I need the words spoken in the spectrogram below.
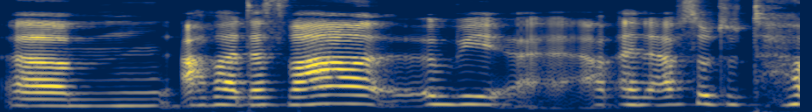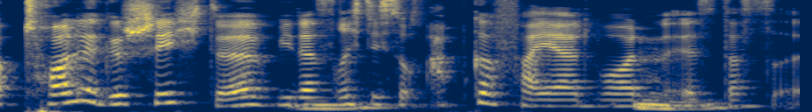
Ähm, aber das war irgendwie eine absolute to tolle Geschichte, wie das mhm. richtig so abgefeiert worden mhm. ist, dass äh,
